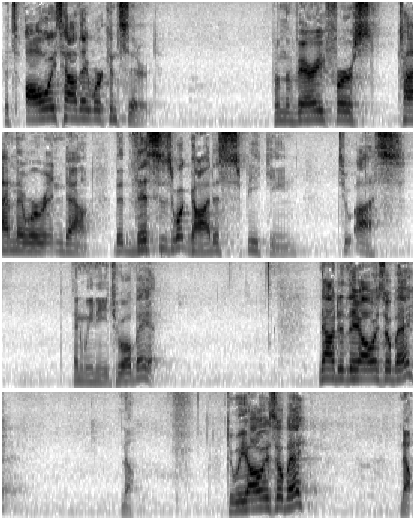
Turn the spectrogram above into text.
It's always how they were considered from the very first time they were written down that this is what God is speaking to us, and we need to obey it. Now, did they always obey? No. Do we always obey? No.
